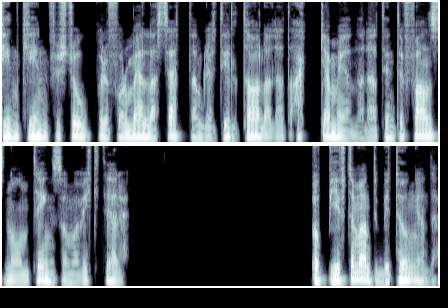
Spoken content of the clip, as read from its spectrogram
Kinkin förstod på det formella sätt han blev tilltalad att Akka menade att det inte fanns någonting som var viktigare. Uppgiften var inte betungande.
